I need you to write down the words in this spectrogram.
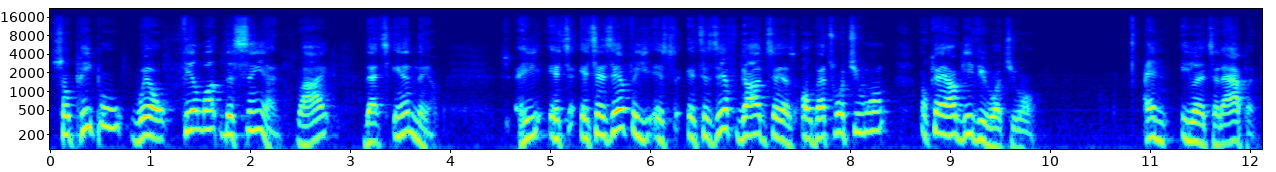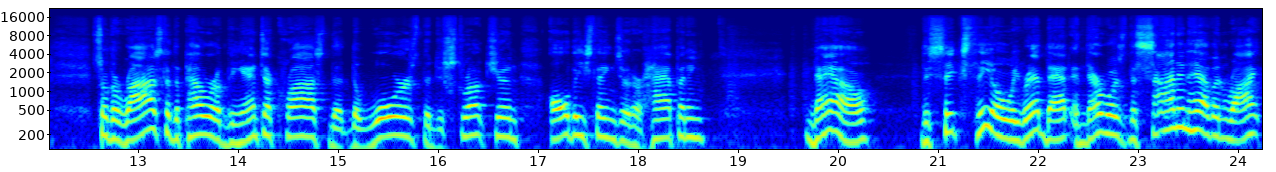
so people will fill up the sin, right? That's in them. He it's it's as if he it's it's as if God says, Oh, that's what you want? Okay, I'll give you what you want. And he lets it happen. So the rise to the power of the Antichrist, the, the wars, the destruction, all these things that are happening. Now, the sixth seal, we read that, and there was the sign in heaven, right?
